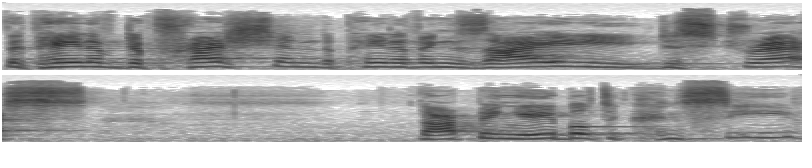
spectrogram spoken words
the pain of depression, the pain of anxiety, distress not being able to conceive.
